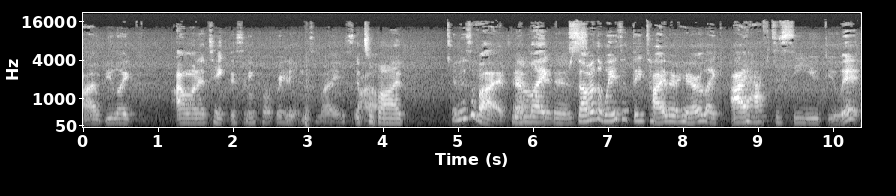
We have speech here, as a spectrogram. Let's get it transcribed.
I'd be like, I want to take this and incorporate it into my style. It's a vibe. It is a vibe, Yeah, and like some of the ways that they tie their hair, like I have to see you do it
